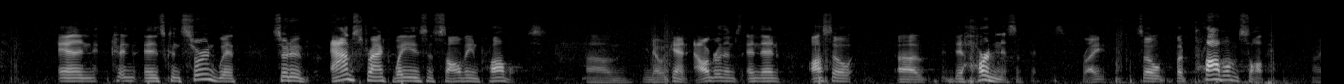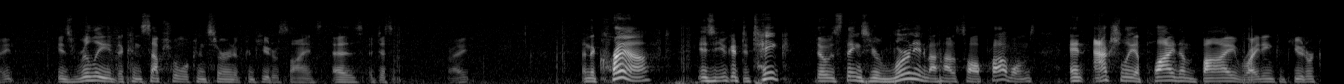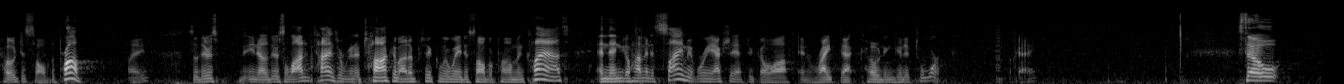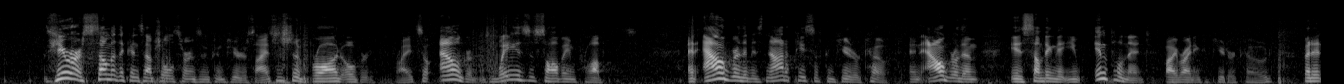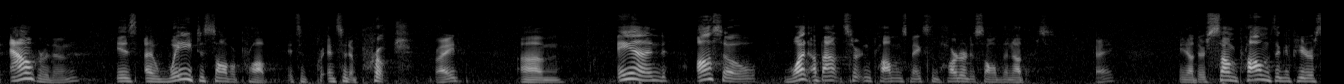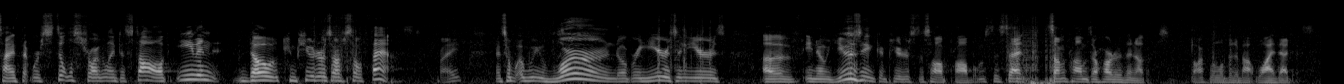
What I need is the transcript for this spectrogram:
and, con and is concerned with sort of abstract ways of solving problems. Um, you know, again, algorithms, and then also uh, the hardness of things, right? So, but problem solving, right, is really the conceptual concern of computer science as a discipline, right? And the craft is that you get to take those things you're learning about how to solve problems and actually apply them by writing computer code to solve the problem, right? So there's, you know, there's a lot of times where we're gonna talk about a particular way to solve a problem in class, and then you'll have an assignment where you actually have to go off and write that code and get it to work, okay? So here are some of the conceptual terms in computer science, just a broad overview, right? So algorithms, ways of solving problems. An algorithm is not a piece of computer code. An algorithm is something that you implement by writing computer code, but an algorithm is a way to solve a problem. It's, a, it's an approach, right? Um, and also, what about certain problems makes them harder to solve than others, okay? You know, there's some problems in computer science that we're still struggling to solve, even though computers are so fast, right? And so what we've learned over years and years of, you know, using computers to solve problems is that some problems are harder than others. Talk a little bit about why that is.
